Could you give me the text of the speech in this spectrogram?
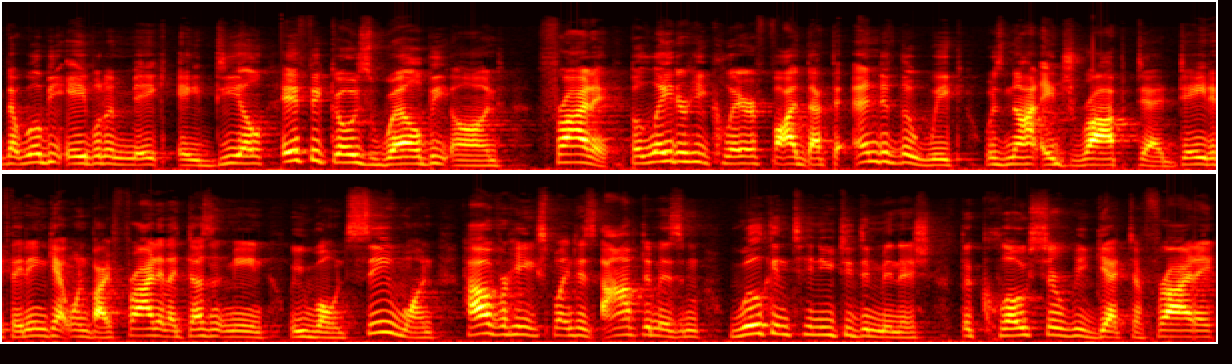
that we'll be able to make a deal if it goes well beyond Friday. But later he clarified that the end of the week was not a drop dead date. If they didn't get one by Friday, that doesn't mean we won't see one. However, he explained his optimism will continue to diminish the closer we get to Friday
